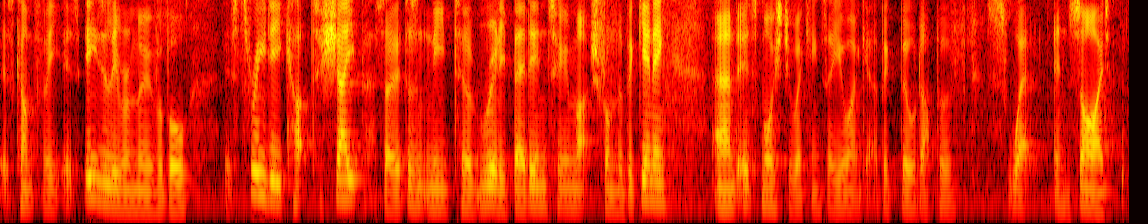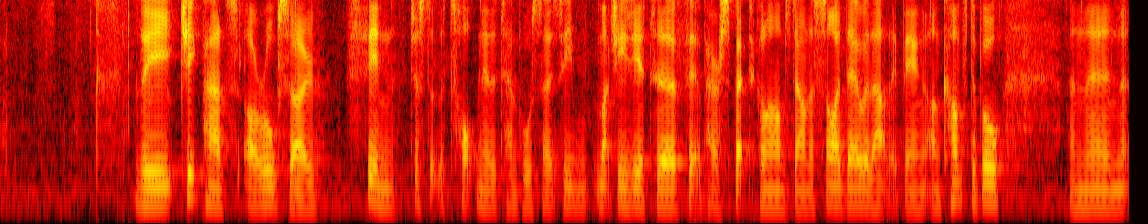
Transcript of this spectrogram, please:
it's comfy, it's easily removable, it's 3D cut to shape, so it doesn't need to really bed in too much from the beginning, and it's moisture wicking, so you won't get a big build-up of sweat inside. The cheek pads are also thin just at the top near the temple, so it's much easier to fit a pair of spectacle arms down the side there without it being uncomfortable. And then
